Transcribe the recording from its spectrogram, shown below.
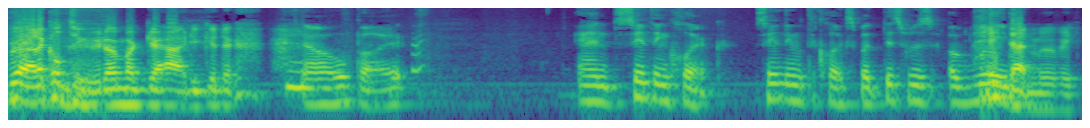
radical dude? Oh my god, you could. No, but and same thing, click. Same thing with the clicks, but this was a really hate that movie.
